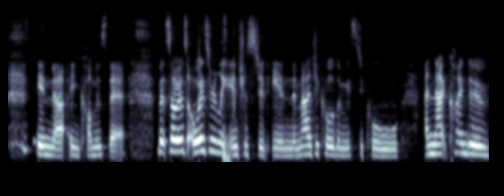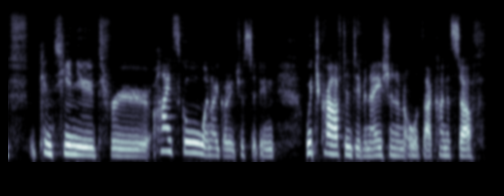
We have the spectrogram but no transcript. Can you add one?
in uh, in commas there. But so I was always really interested in the magical, the mystical, and that kind of continued through high school when I got interested in witchcraft and divination and all of that kind of stuff.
